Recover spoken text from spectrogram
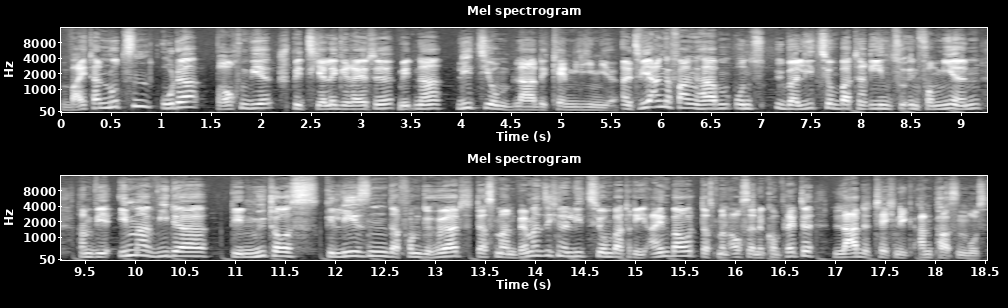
weiter nutzen oder brauchen wir spezielle Geräte mit einer Lithium-Ladekennlinie. Als wir angefangen haben, uns über Lithium-Batterien zu informieren, haben wir immer wieder den Mythos gelesen, davon gehört, dass man, wenn man sich eine Lithium-Batterie einbaut, dass man auch seine komplette Ladetechnik anpassen muss.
